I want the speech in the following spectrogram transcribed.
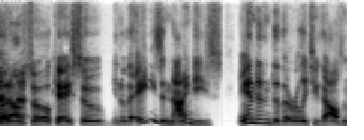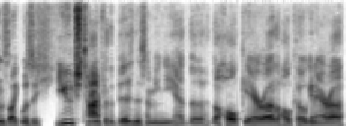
but um so okay so you know the 80s and 90s and into the early 2000s like was a huge time for the business i mean you had the the hulk era the hulk hogan era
